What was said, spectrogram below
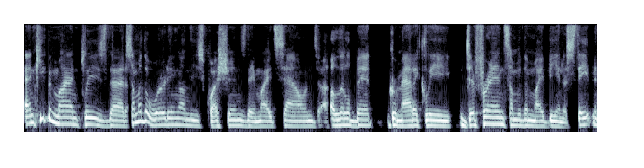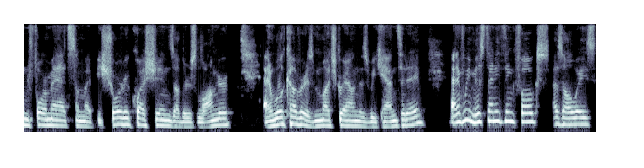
And keep in mind, please, that some of the wording on these questions, they might sound a little bit grammatically different. Some of them might be in a statement format. Some might be shorter questions, others longer. And we'll cover as much ground as we can today. And if we missed anything, folks, as always,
